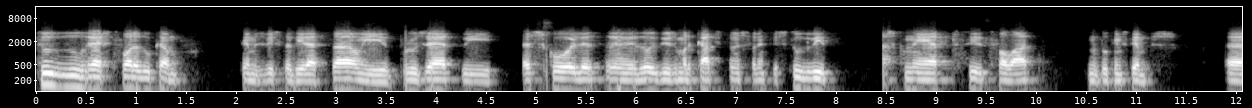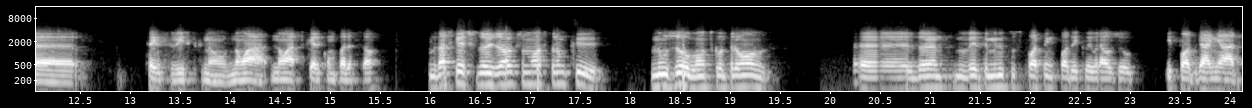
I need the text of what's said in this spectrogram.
tudo o resto fora do campo, temos visto a direção e o projeto e a escolha de treinadores e os mercados de transferências, tudo isso, acho que nem é preciso falar. Nos últimos tempos uh, tem-se visto que não, não, há, não há sequer comparação. Mas acho que estes dois jogos mostram que num jogo 11 contra 11, uh, ah, durante 90 minutos o Sporting pode equilibrar o jogo e pode ganhar,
